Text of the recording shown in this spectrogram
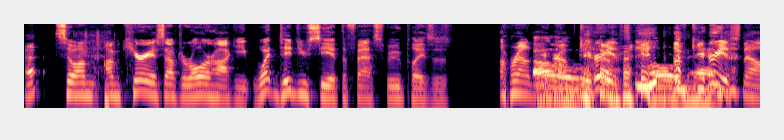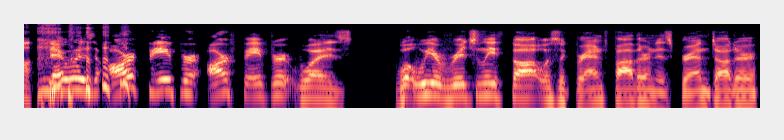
bit. So I'm I'm curious after roller hockey, what did you see at the fast food places around here? Oh. I'm curious. Oh, I'm man. curious now. There was our favorite. Our favorite was what we originally thought was a grandfather and his granddaughter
